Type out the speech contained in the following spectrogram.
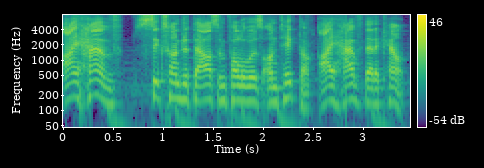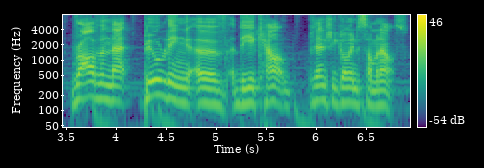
I have 600,000 followers on TikTok. I have that account rather than that building of the account potentially going to someone else.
